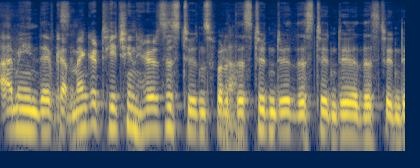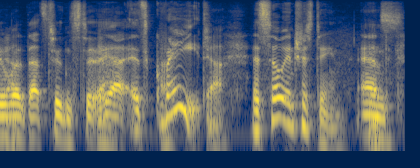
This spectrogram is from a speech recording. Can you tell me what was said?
I mean, they've got Menger teaching. Here's the students. What yeah. did this student do? This student do? This student do? Yeah. What did that student do? Yeah, yeah it's great. Yeah. it's so interesting, and yes.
